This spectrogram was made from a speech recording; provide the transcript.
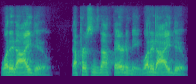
What did I do? That person's not fair to me. What did I do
